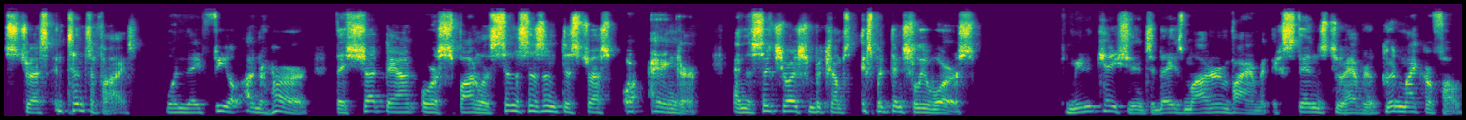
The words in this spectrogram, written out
stress intensifies when they feel unheard, they shut down or respond with cynicism, distrust, or anger, and the situation becomes exponentially worse. Communication in today's modern environment extends to having a good microphone,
